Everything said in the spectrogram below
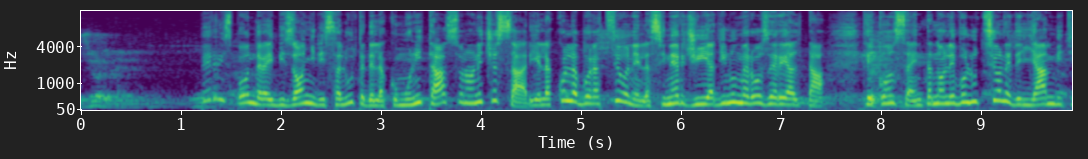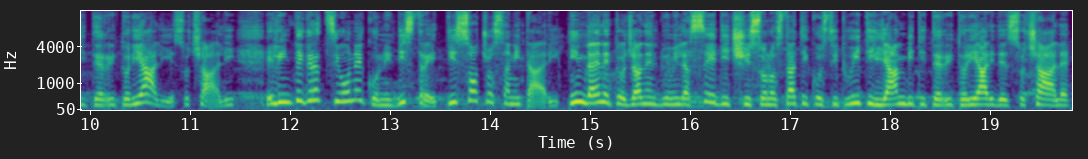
conclusione per rispondere ai bisogni di salute della comunità sono necessarie la collaborazione e la sinergia di numerose realtà che consentano l'evoluzione degli ambiti territoriali e sociali e l'integrazione con i distretti sociosanitari. In Veneto già nel 2016 sono stati costituiti gli ambiti territoriali del sociale.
